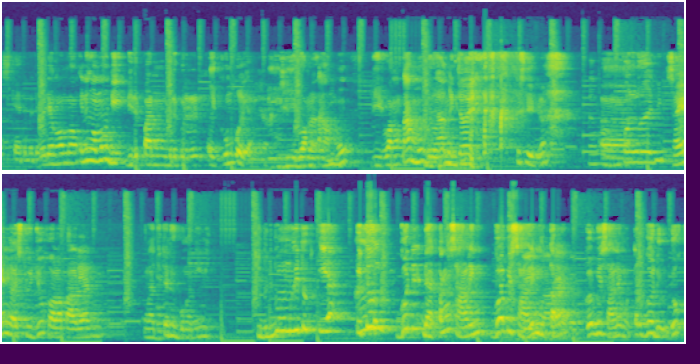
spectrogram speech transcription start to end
terus kayak tiba-tiba dia ngomong, ini ngomong di, di depan bener-bener lagi kumpul ya, di, di ruang tamu, di ruang tamu, bilangin coy. Terus dia bilang, anjing. saya nggak setuju kalau kalian ngelanjutin hubungan ini. Tiba-tiba ngomong gitu. iya itu gue datang saling gue bisa saling Iya, muter itu. gue bisa saling muter gue duduk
